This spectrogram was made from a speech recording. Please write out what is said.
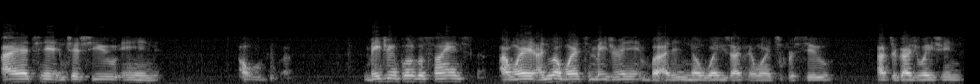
I attended MTSU in oh, majoring in political science. I wanted, I knew I wanted to major in it, but I didn't know what exactly I wanted to pursue after graduation.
